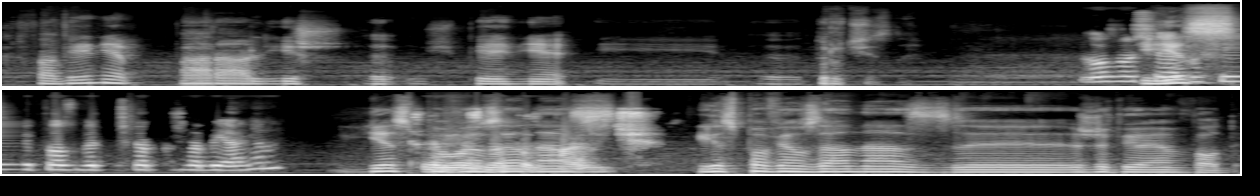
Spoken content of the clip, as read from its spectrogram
krwawienie, paraliż, uśpienie i truciznę. Można się Jest- jakoś pozbyć zabijaniem? Jest można powiązana, z, jest powiązana z y, żywiołem wody.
